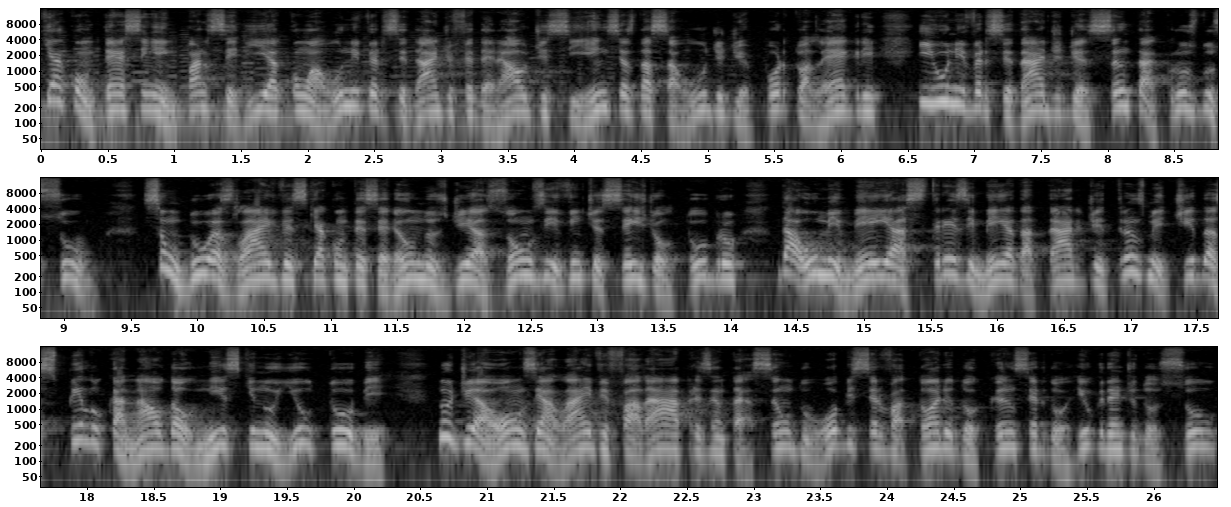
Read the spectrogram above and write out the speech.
que acontecem em parceria com a Universidade Federal de Ciências da Saúde de Porto Alegre e Universidade de Santa Cruz do Sul. São duas lives que acontecerão nos dias 11 e 26 de outubro, da 1h30 às 13h30 da tarde, transmitidas pelo canal da Unisc no YouTube. No dia 11, a live fará a apresentação do Observatório do Câncer do Rio Grande do Sul,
